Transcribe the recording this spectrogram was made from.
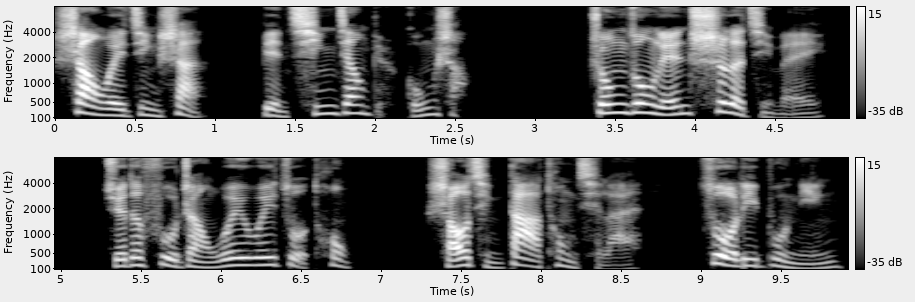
尚未尽膳，便亲将饼供上。中宗连吃了几枚，觉得腹胀微微作痛，少顷大痛起来，坐立不宁，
